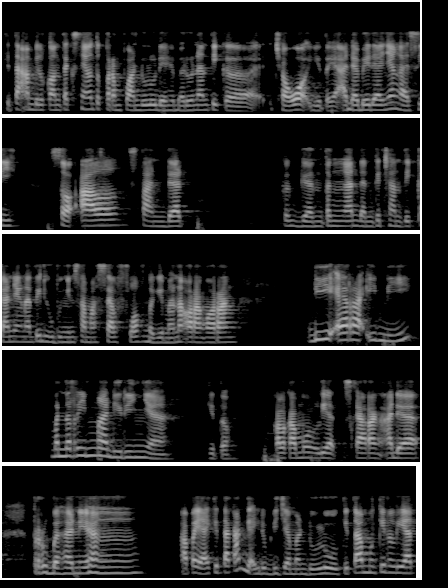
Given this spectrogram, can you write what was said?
kita ambil konteksnya untuk perempuan dulu deh, baru nanti ke cowok gitu ya. Ada bedanya nggak sih soal standar kegantengan dan kecantikan yang nanti dihubungin sama self love bagaimana orang-orang di era ini menerima dirinya gitu. Kalau kamu lihat sekarang ada perubahan yang apa ya kita kan nggak hidup di zaman dulu kita mungkin lihat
